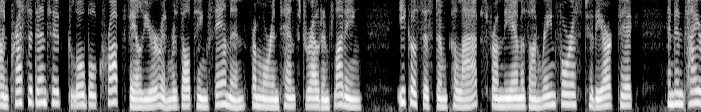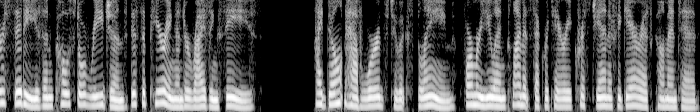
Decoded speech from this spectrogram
unprecedented global crop failure and resulting famine from more intense drought and flooding, ecosystem collapse from the Amazon rainforest to the Arctic, and entire cities and coastal regions disappearing under rising seas. I don't have words to explain, former UN Climate Secretary Christiana Figueres commented.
